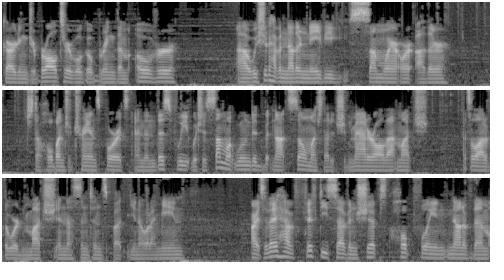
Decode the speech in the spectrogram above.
guarding Gibraltar. We'll go bring them over. Uh, we should have another navy somewhere or other. Just a whole bunch of transports, and then this fleet, which is somewhat wounded, but not so much that it should matter all that much. That's a lot of the word much in the sentence, but you know what I mean. Alright, so they have 57 ships. Hopefully none of them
